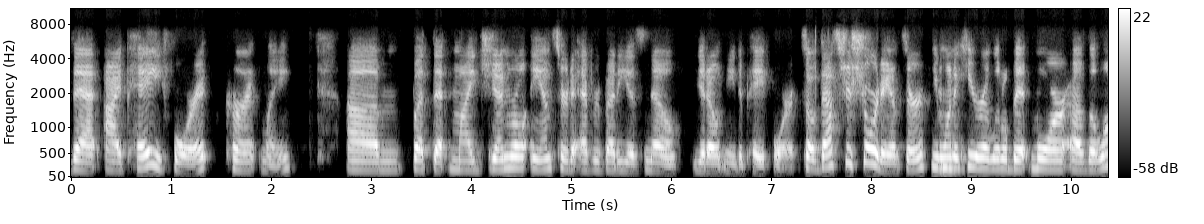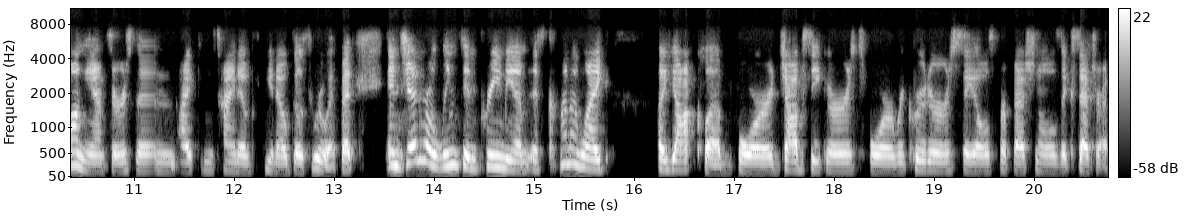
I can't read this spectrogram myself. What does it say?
that I pay for it currently, um, but that my general answer to everybody is no, you don't need to pay for it. So that's your short answer. If you mm-hmm. want to hear a little bit more of the long answers, then I can kind of, you know, go through it. But in general, LinkedIn Premium is kind of like a yacht club for job seekers, for recruiters, sales professionals, etc.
